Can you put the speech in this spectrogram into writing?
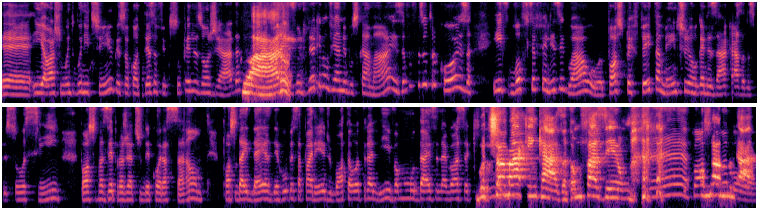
é, e eu acho muito bonitinho que isso aconteça, eu fico super lisonjeada. Claro. Mas no dia que não vier me buscar mais, eu vou fazer outra coisa. E vou ser feliz igual. Eu posso perfeitamente organizar a casa das pessoas, sim. Posso fazer projetos de decoração, posso dar ideias, derruba essa parede, bota outra ali, vamos mudar esse negócio aqui. Vou te chamar aqui em casa, vamos fazer um. É, posso uma boa.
